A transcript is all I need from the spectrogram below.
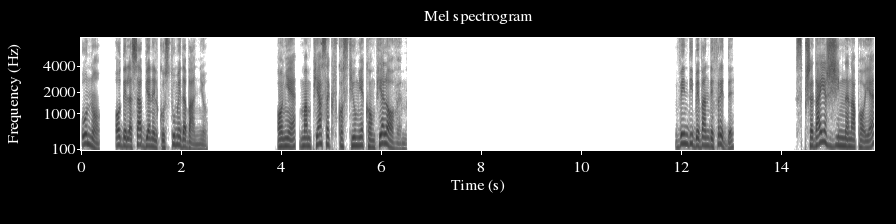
Oh no, ho della sabbia nel costume da bagno. O nie, mam piasek w kostiumie kąpielowym. Vendi bevande fredde? Sprzedajesz zimne napoje?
